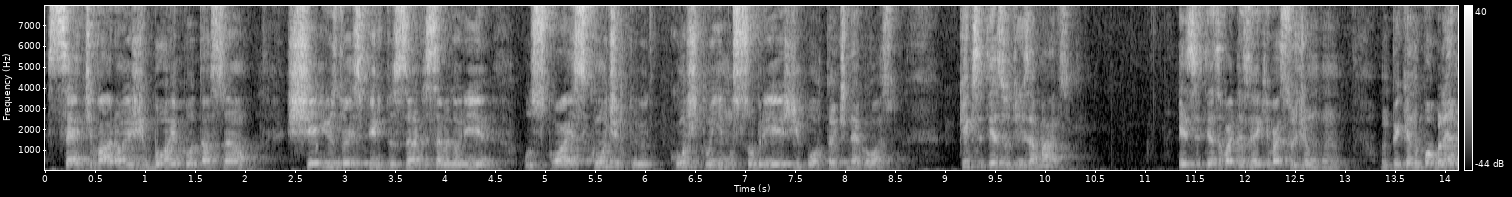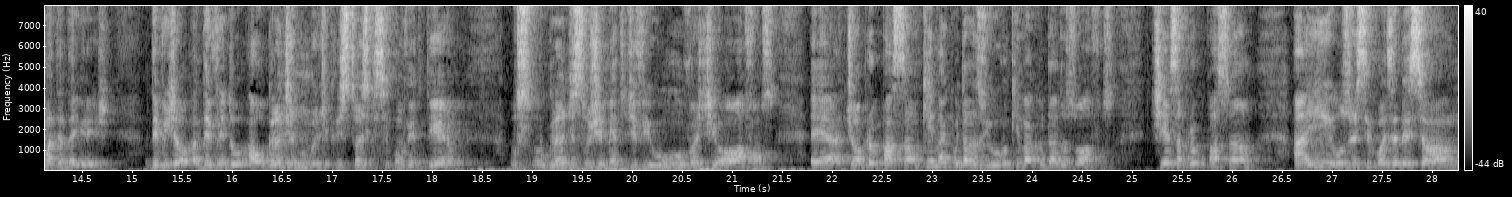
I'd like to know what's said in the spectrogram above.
sete varões de boa reputação, cheios do Espírito Santo e sabedoria, os quais constitu constituímos sobre este importante negócio. O que esse texto diz, amados? Esse texto vai dizer que vai surgir um, um, um pequeno problema dentro da igreja. Devido ao, devido ao grande número de cristãos que se converteram, o, o grande surgimento de viúvas, de órfãos, é, tinha uma preocupação: quem vai cuidar das viúvas? Quem vai cuidar dos órfãos? Tinha essa preocupação. Aí os discípulos vão dizer assim: ó,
